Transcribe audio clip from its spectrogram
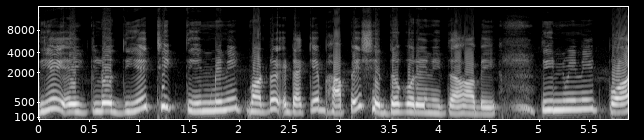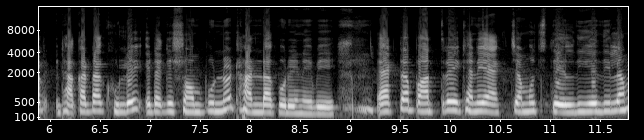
দিয়ে এইগুলো দিয়ে ঠিক তিন মিনিট মতো এটাকে ভাপে সেদ্ধ করে নিতে হবে। তিন মিনিট পর ঢাকাটা খুলে এটাকে সম্পূর্ণ ঠান্ডা করে নেবে। একটা পাত্রে এখানে এক চামচ তেল দিয়ে দিলাম।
